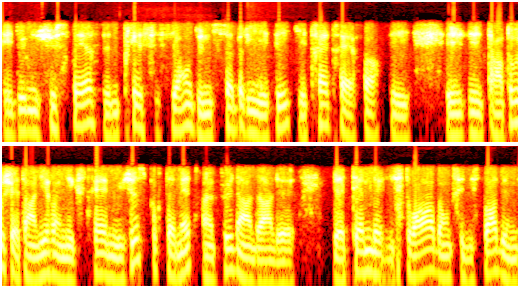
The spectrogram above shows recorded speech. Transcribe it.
est d'une justesse, d'une précision, d'une sobriété qui est très, très forte. Et, et, tantôt, je vais t'en lire un extrait, mais juste pour te mettre un peu dans, dans le, le thème de l'histoire. Donc, c'est l'histoire d'une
